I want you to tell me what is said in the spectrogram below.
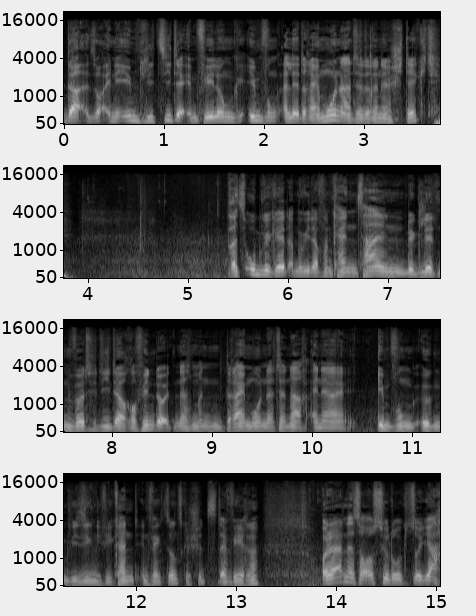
da also eine implizite Empfehlung Impfung alle drei Monate drin steckt, was umgekehrt aber wieder von keinen Zahlen beglitten wird, die darauf hindeuten, dass man drei Monate nach einer Impfung irgendwie signifikant infektionsgeschützter wäre. Oder anders ausgedrückt, so ja,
